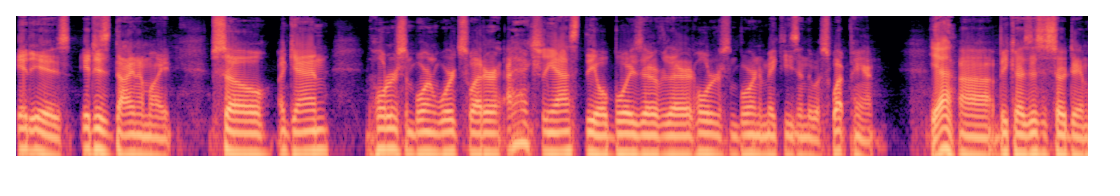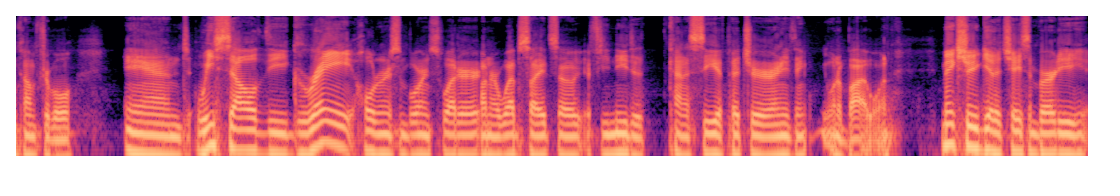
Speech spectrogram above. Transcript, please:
It is. It is dynamite. So, again, the Holderness and Bourne Ward sweater, I actually asked the old boys over there at Holderness and Bourne to make these into a sweatpant Yeah. uh, because this is so damn comfortable. And we sell the gray Holderness and Bourne sweater on our website. So if you need to kind of see a picture or anything, you want to buy one, make sure you get a Chase and Birdie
